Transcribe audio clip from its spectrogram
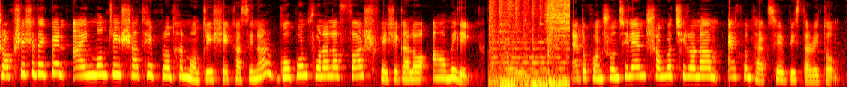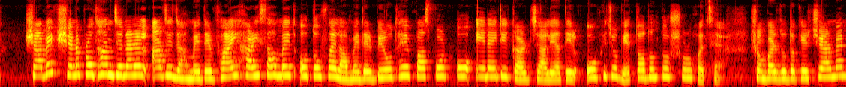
সবশেষে দেখবেন আইনমন্ত্রীর সাথে প্রধানমন্ত্রী শেখ হাসিনার গোপন ফোনালাপ ফাঁস ফেসে গেল আওয়ামী লীগ। এতক্ষণ শুনছিলেন সংবাদ শিরোনাম, এখন থাকছে বিস্তারিত। সাবেক সেনাপ্রধান জেনারেল আজিজ আহমেদের ভাই হারিস আহমেদ ও তোফাইল আহমেদের বিরুদ্ধে পাসপোর্ট ও এনআইডি কার্ড জালিয়াতির অভিযোগে তদন্ত শুরু হয়েছে। সোমবার দুদকের চেয়ারম্যান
